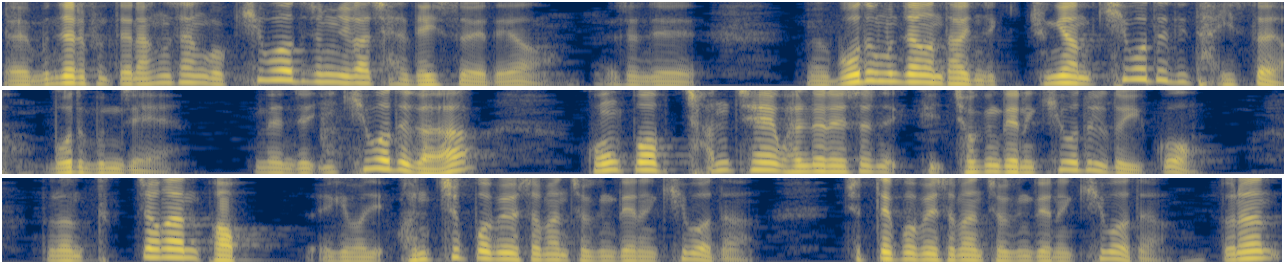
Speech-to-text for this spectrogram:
문제를 풀 때는 항상 그 키워드 정리가 잘 돼 있어야 돼요. 그래서 이제 모든 문장은 다 이제 중요한 키워드들이 다 있어요. 모든 문제에. 근데 이제 이 키워드가 공법 전체에 관련해서 적용되는 키워드들도 있고 또는 특정한 법, 이게 뭐 건축법에서만 적용되는 키워드, 주택법에서만 적용되는 키워드 또는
